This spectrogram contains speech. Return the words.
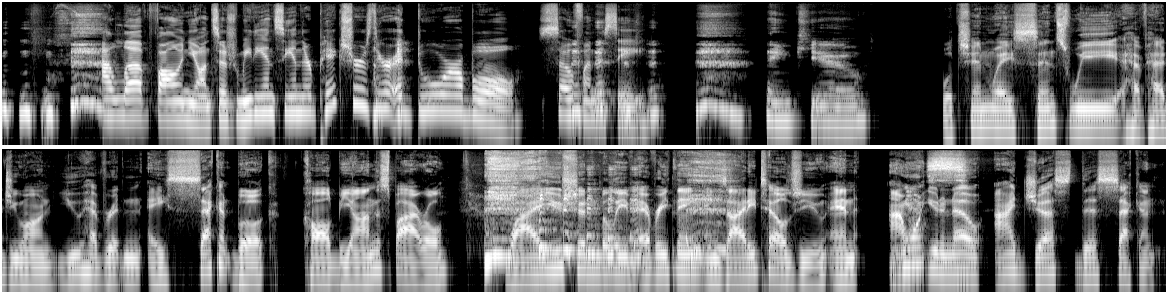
I love following you on social media and seeing their pictures. They're adorable. So fun to see. Thank you. Well, Chinwe, since we have had you on, you have written a second book called Beyond the Spiral Why You Shouldn't Believe Everything Anxiety Tells You. And I yes. want you to know I just this second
